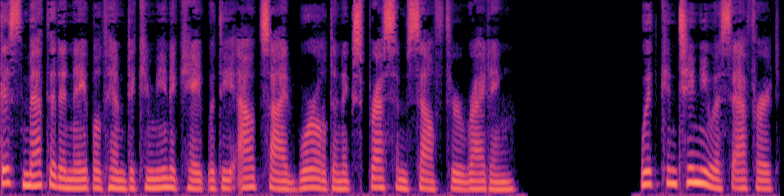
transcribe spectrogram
This method enabled him to communicate with the outside world and express himself through writing. With continuous effort,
